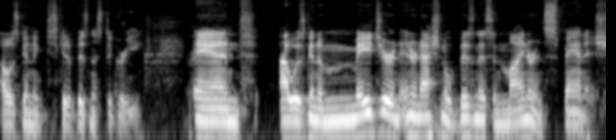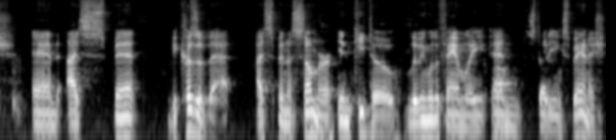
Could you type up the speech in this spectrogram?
I was going to just get a business degree, and I was going to major in international business and minor in Spanish. And I spent, because of that, I spent a summer in Quito living with a family wow. and studying Spanish.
